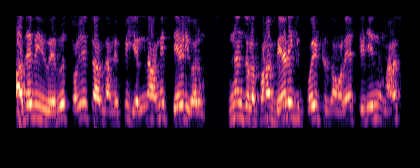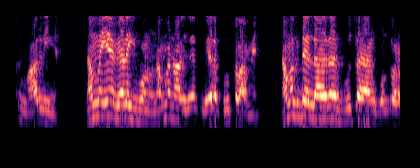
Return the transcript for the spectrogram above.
பதவி உயர்வு தொழில் சார்ந்த அமைப்பு எல்லாமே தேடி வரும். இன்னும் சொல்ல போனா வேலைக்கு போயிட்டு இருக்கவங்களே திடீர்னு மனசு மாறுவீங்க. நம்ம ஏன் வேலைக்கு போகணும்? நம்ம நாலு பேருக்கு வேலை கொடுக்கலாமே. நம்மகிட்ட இல்லாத புதுசா யாரும் கொண்டு வர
